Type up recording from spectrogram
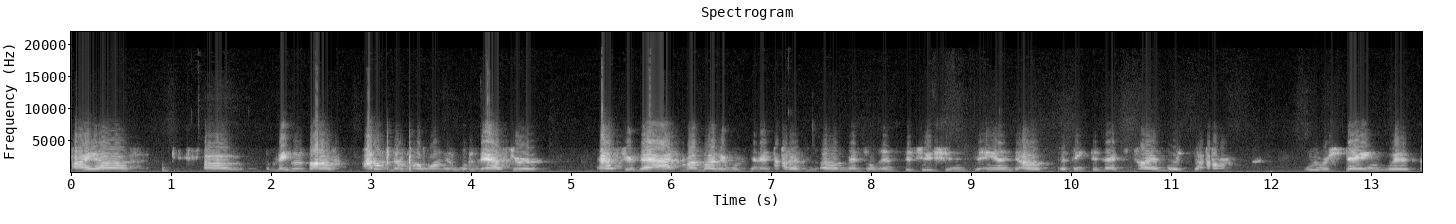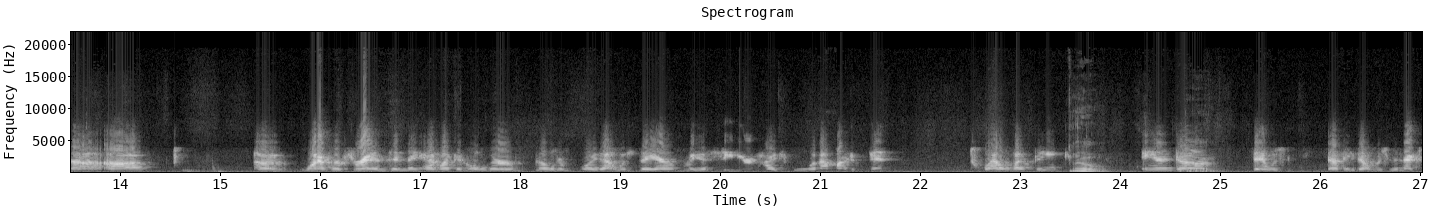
I uh, uh, maybe about I don't know how long it was after after that. My mother was in and out of uh, mental institutions, and uh, I think the next time was um, we were staying with uh, uh, uh, one of her friends, and they had like an older an older boy that was there, maybe a senior in high school, and I might have been twelve, I think Oh. and um, it was I think that was the next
